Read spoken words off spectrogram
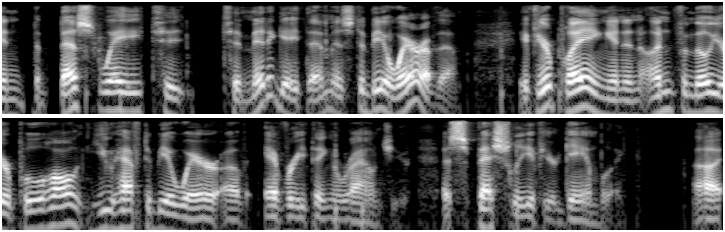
and the best way to, to mitigate them is to be aware of them. If you're playing in an unfamiliar pool hall, you have to be aware of everything around you, especially if you're gambling. Uh,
